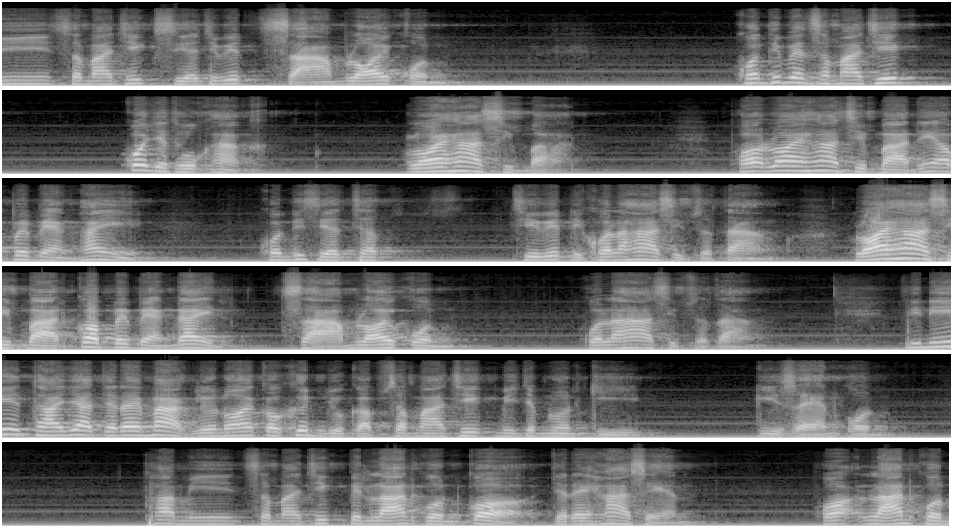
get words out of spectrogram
มีสมาชิกเสียชีวิต 300 คน คนที่เป็นสมาชิกก็จะถูกหัก 150 บาท เพราะ 150 บาทนี้เอาไปแบ่งให้คนที่เสียชีวิตอีกคนละ 50 สตางค์150 บาทก็ไปแบ่งได้ 300 คน คนละ 50 สตางค์ทีนี้ทายาทจะได้มากหรือน้อยก็ขึ้นอยู่กับสมาชิกมีจำนวนกี่กี่แสนคน ถ้ามีสมาชิกเป็นล้านคนก็จะได้5 0 0แสนเพราะล้านคน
